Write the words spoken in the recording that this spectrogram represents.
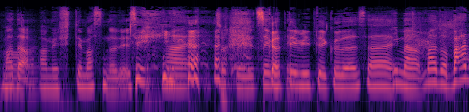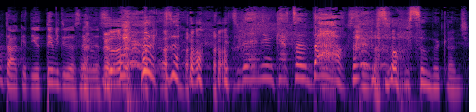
まだはい雨降ってますので、ぜひ、はい。ちょっと言って使み。っててみてください。今、窓バンと開けて言ってみてください、皆さん。It's raining cats and dogs! そう、そんな感じ。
